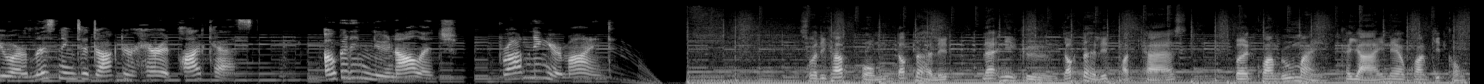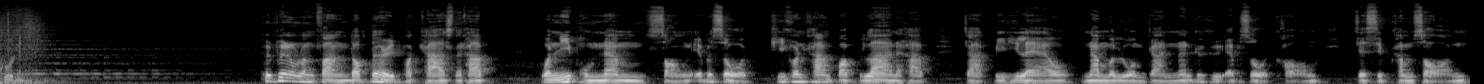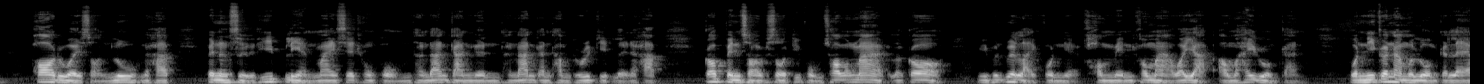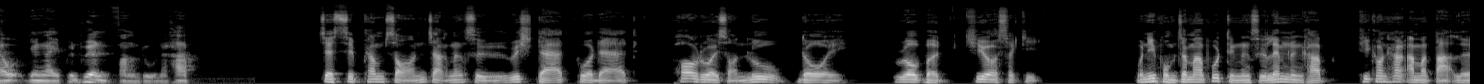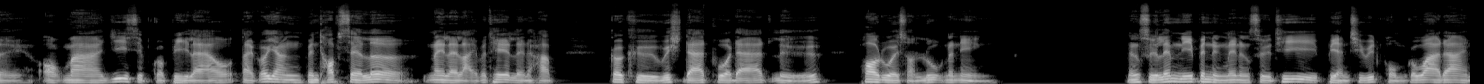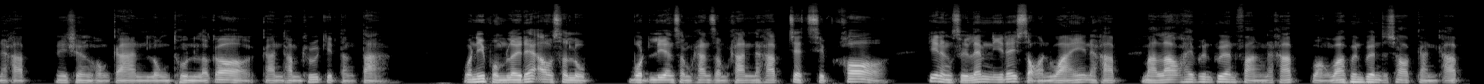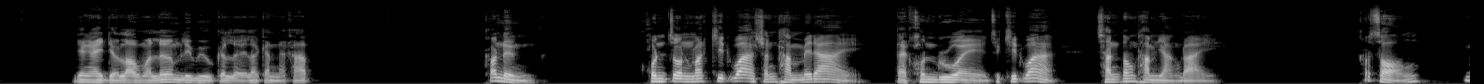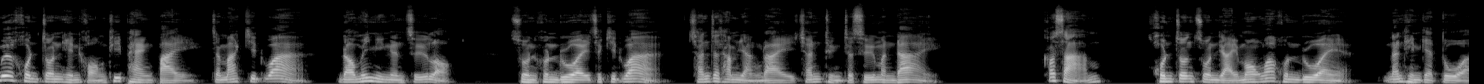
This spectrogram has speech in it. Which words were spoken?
You are listening to Dr. Harit Podcast. Opening new knowledge, broadening your mind. สวัสดีครับ ผม Dr. Harit และนี่คือ Dr. Harit พอดแคสต์เปิดความรู้ใหม่ ขยายแนวความคิดของคุณ เพื่อนๆกำลังฟัง Dr. Harit พอดแคสต์นะครับ วันนี้ผมนำ2 episode ที่ค่อนข้าง popular นะครับ จากปีที่แล้วนำมารวมกันนั่นก็คือ episode ของ 70คำสอน พ่อรวยสอนลูกนะครับ เป็นหนังสือที่เปลี่ยน mindset ของผม ทางด้านการเงินทางด้านการทำธุรกิจเลยนะครับ ก็เป็น2 episode ที่ผมชอบมากๆ แล้วก็มีเพื่อนๆหลายคนเนี่ยคอมเมนต์เข้ามาว่าอยากเอามาให้รวมกัน วันนี้ก็นำมารวมกันแล้ว ยังไงเพื่อนๆฟังดูนะครับ 70 คำสอนจากหนังสือ Rich Dad Poor Dad พ่อรวยสอนลูกโดย Robert Kiyosaki วันนี้ผมจะมาพูดถึงหนังสือเล่มหนึ่งครับ ที่ค่อนข้างอมตะเลย ออกมา 20 กว่าปีแล้ว แต่ก็ยังเป็น top seller ในหลาย ๆ ประเทศเลยนะครับ ก็คือ Rich Dad Poor Dad หรือพ่อรวยสอนลูกนั่นเอง หนังสือเล่มนี้เป็นหนึ่งในหนังสือที่เปลี่ยนชีวิตผมก็ว่าได้นะครับ ในเชิงของการลงทุนแล้วก็การทำธุรกิจต่างๆ วันนี้ผมเลยได้เอาสรุปบทเรียนสำคัญสำคัญนะครับ 70 ข้อที่หนังสือเล่มนี้ได้สอนไว้นะครับ มาเล่าให้เพื่อนๆฟังนะครับ หวังว่าเพื่อนๆจะชอบกันครับ ยังไงเดี๋ยวเรามาเริ่มรีวิวกันเลยแล้วกันนะครับ ข้อ 1. คนจนมักคิดว่าฉันทำไม่ได้ แต่คนรวยจะคิดว่าฉันต้องทำอย่างไร ข้อ 2. เมื่อคนจนเห็นของที่แพงไป จะมักคิดว่า เราไม่มีเงินซื้อหรอก ส่วนคนรวยจะคิดว่า ฉันจะทำอย่างไร ฉันถึงจะซื้อมันได้ ข้อ 3. คนจนส่วนใหญ่มองว่าคนรวยนั้นเห็นแก่ตัว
